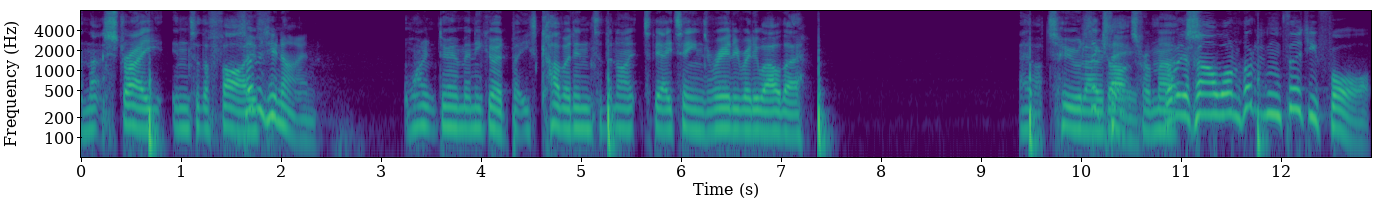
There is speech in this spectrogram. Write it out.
And that stray into the five Seventy-nine. won't do him any good, but he's covered into the night to the 18s really, really well there. They are two low 60. darts from Merkx. Yukar, one hundred and thirty-four.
